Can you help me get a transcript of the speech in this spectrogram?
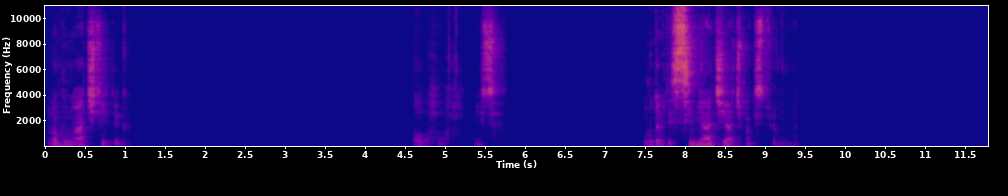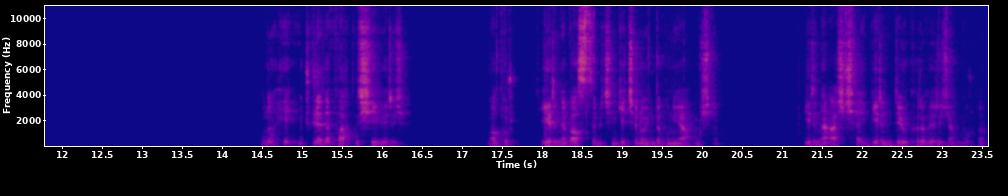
Sonra bunu açtıydık. Allah Allah. Neyse. Burada bir de simyacıyı açmak istiyorum ben. Bunu üçüne de farklı şey vereceğim. Ama dur. Diğerine bastığım için geçen oyunda bunu yapmıştım. Birine aşağı birini de yukarı vereceğim burada.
